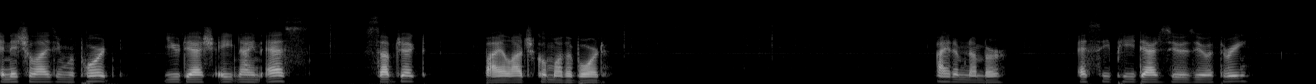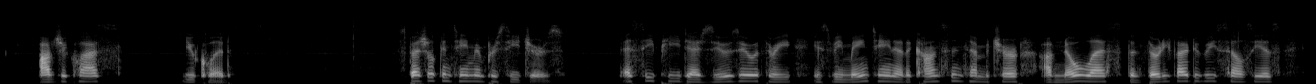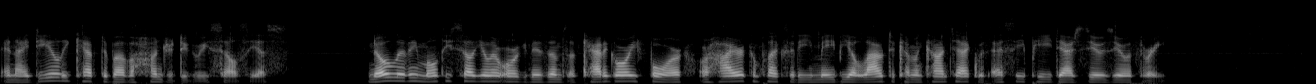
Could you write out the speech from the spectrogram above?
Initializing report U-89S. Subject Biological motherboard. Item number SCP-003 Object Class Euclid Special Containment Procedures SCP-003 is to be maintained at a constant temperature of no less than 35 degrees Celsius and ideally kept above 100 degrees Celsius. No living multicellular organisms of Category 4 or higher complexity may be allowed to come in contact with SCP-003.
